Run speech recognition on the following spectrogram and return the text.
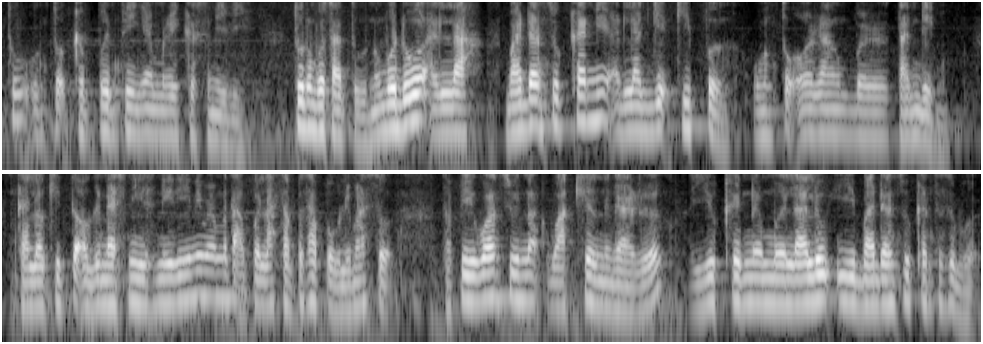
itu untuk kepentingan mereka sendiri. Itu nombor satu. Nombor dua adalah badan sukan ni adalah gatekeeper untuk orang bertanding. Kalau kita organize sendiri-sendiri ni memang tak apalah siapa-siapa boleh masuk. Tapi once you nak wakil negara you kena melalui badan sukan tersebut.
